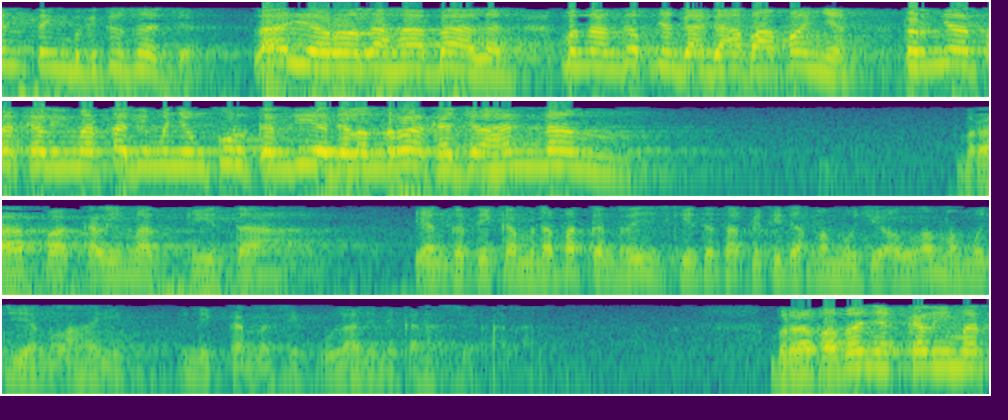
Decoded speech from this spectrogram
enteng begitu saja. La yaralaha balan. Menganggapnya gak ada apa-apanya. Ternyata kalimat tadi menyungkurkan dia dalam neraka jahanam. Berapa kalimat kita yang ketika mendapatkan rezeki tetapi tidak memuji Allah, memuji yang lain. Ini karena si fulan, ini karena si alan. Berapa banyak kalimat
